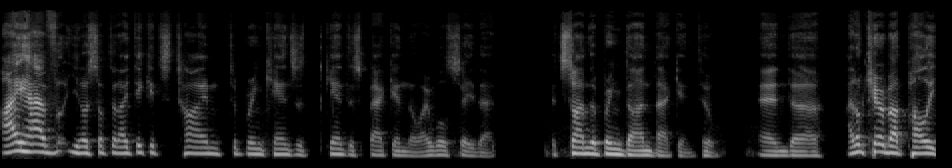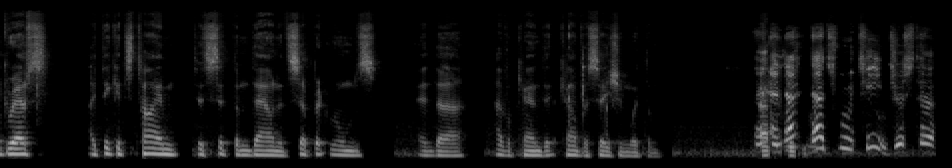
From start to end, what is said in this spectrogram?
I have, you know, something I think it's time to bring Kansas Candace back in though. I will say that. It's time to bring Don back in too. And uh I don't care about polygraphs. I think it's time to sit them down in separate rooms and uh, have a candid conversation with them. And, and that that's routine, just to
